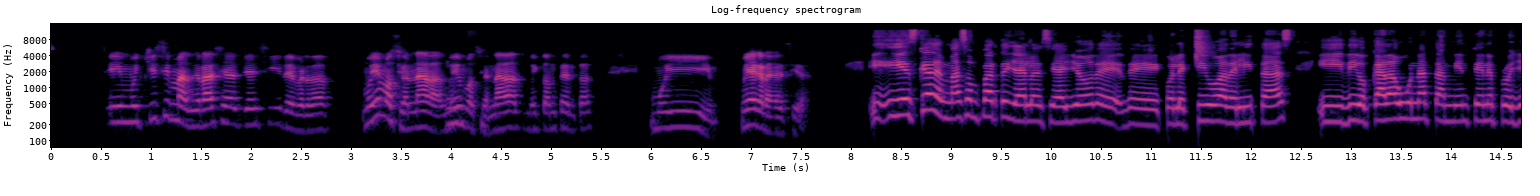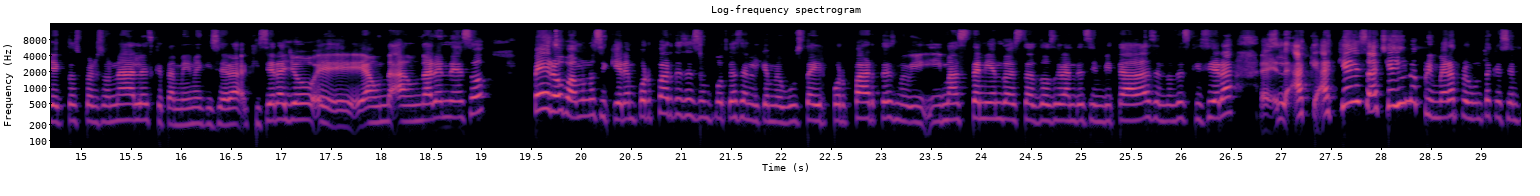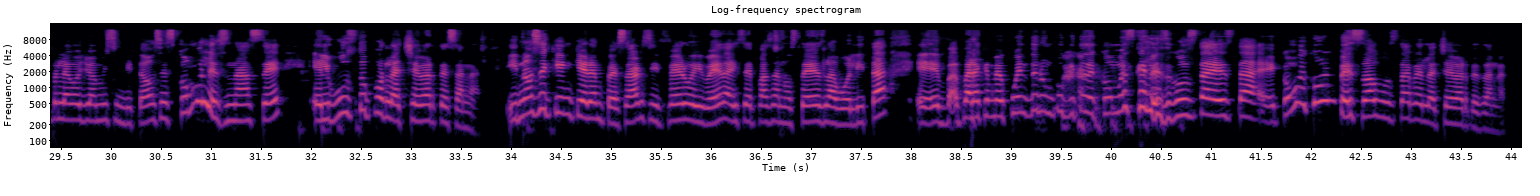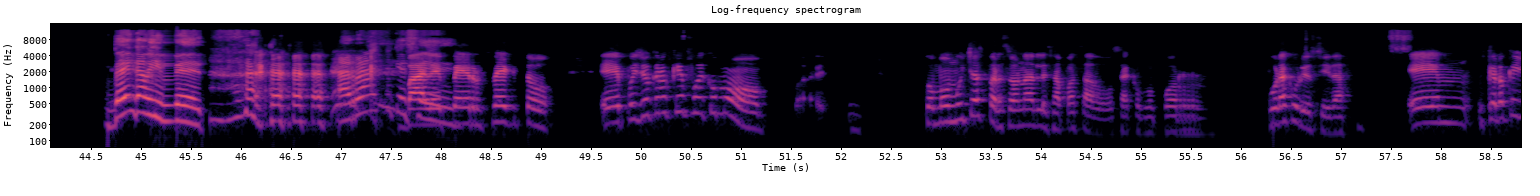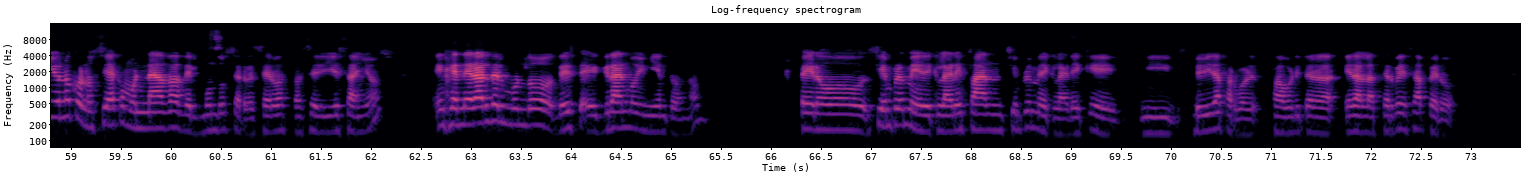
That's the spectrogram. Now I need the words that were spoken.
Sí, muchísimas gracias, Jessie, de verdad, muy emocionadas, muy emocionadas, muy contentas, muy, muy agradecidas. Y, y, es que además son parte, ya lo decía yo, de, de, colectivo Adelitas y digo, cada una también tiene proyectos personales que también me quisiera, quisiera yo eh, ahondar en eso, pero vámonos si quieren por partes, es un podcast en el que me gusta ir por partes y, y más teniendo a estas dos grandes invitadas, entonces quisiera, eh, aquí, aquí, es, aquí hay una primera pregunta que siempre le hago yo a mis invitados, es ¿cómo les nace el gusto por la cheve artesanal? Y no sé quién quiere empezar, si Fer o Ived, ahí se pasan ustedes la bolita, eh, para que me cuenten un poquito de cómo es que les gusta esta, eh, cómo, cómo empezó a gustarles la cheve artesanal. Venga, Ived. Arránquese. Vale, perfecto. Eh, pues yo creo que fue como, como muchas personas les ha pasado, o sea, como por pura curiosidad. Eh, creo que yo no conocía como nada del mundo cervecero hasta hace 10 años en general del mundo de este gran movimiento, ¿no? Pero siempre me declaré fan, siempre me declaré que mi bebida favorita era, era, la cerveza, pero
